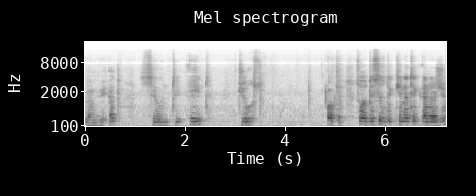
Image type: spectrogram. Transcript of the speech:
when we add 78 joules. Okay so this is the kinetic energy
